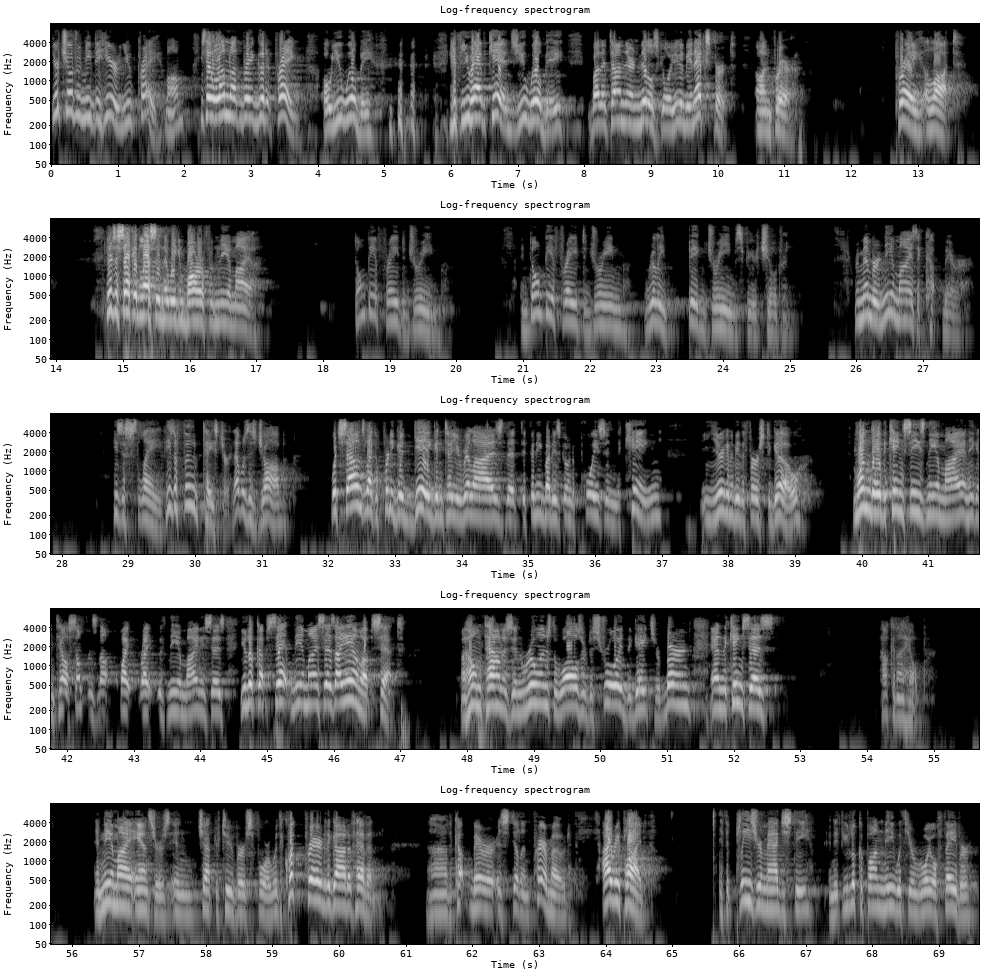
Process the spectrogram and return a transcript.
Your children need to hear you pray, Mom. You say, well, I'm not very good at praying. Oh, you will be. if you have kids, you will be. By the time they're in middle school, you're going to be an expert on prayer. Pray a lot. Here's a second lesson that we can borrow from Nehemiah. Don't be afraid to dream. And don't be afraid to dream really big dreams for your children. Remember, Nehemiah is a cupbearer. He's a slave. He's a food taster. That was his job. Which sounds like a pretty good gig until you realize that if anybody's going to poison the king, you're going to be the first to go. One day the king sees Nehemiah and he can tell something's not quite right with Nehemiah and he says, You look upset. Nehemiah says, I am upset. My hometown is in ruins, the walls are destroyed, the gates are burned, and the king says, How can I help? And Nehemiah answers in chapter 2, verse 4, with a quick prayer to the God of heaven. Uh, the cupbearer is still in prayer mode. I replied, If it please your majesty, and if you look upon me with your royal favor,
